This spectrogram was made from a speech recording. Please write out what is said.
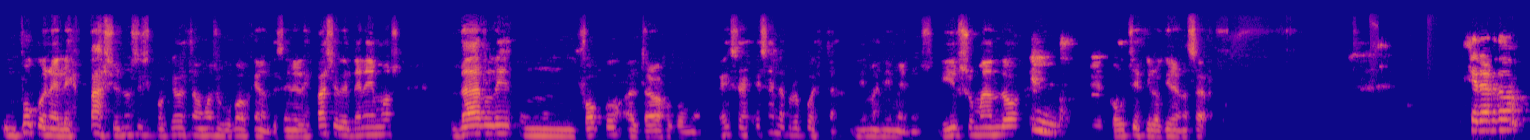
un poco en el espacio, no sé si porque ahora estamos más ocupados que antes, en el espacio que tenemos, darle un foco al trabajo común. Esa, esa es la propuesta, ni más ni menos. ir sumando coaches que lo quieran hacer. Gerardo,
